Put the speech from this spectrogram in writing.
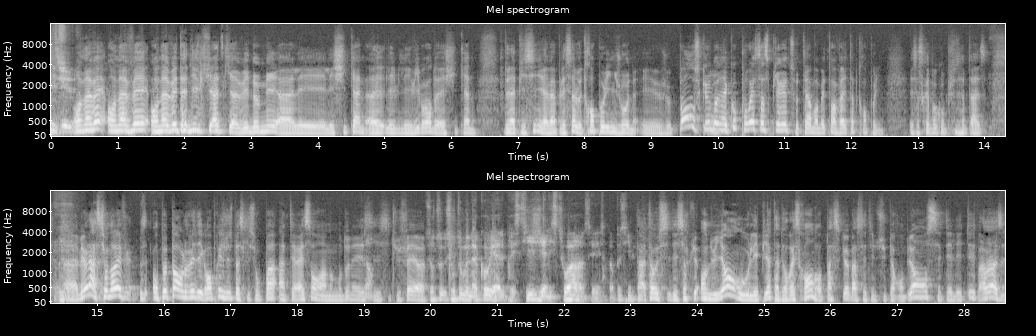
On avait, on avait, on avait Daniel Kiat qui avait nommé euh, les, les chicanes, euh, les, les vibreurs de la chicane de la piscine. Il avait appelé ça le trampoline jaune. Et je pense que Mm. Monaco pourrait s'inspirer de ce terme en mettant un véritable trampoline. Et ça serait beaucoup plus intéressant. Euh, mais voilà, si on enlève, on peut pas enlever des grands prix juste parce qu'ils sont pas intéressants à un moment donné. Si, si tu fais, euh, Surtout, surtout Monaco, il y a le prestige, il y a l'histoire, c'est c'est pas possible. T'as as aussi des circuits ennuyants où les pilotes adoraient se rendre parce que bah, c'était une super ambiance, c'était l'été. Voilà, c'est.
